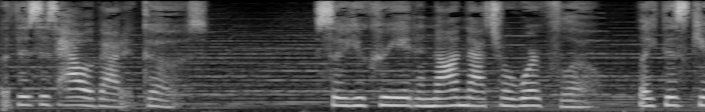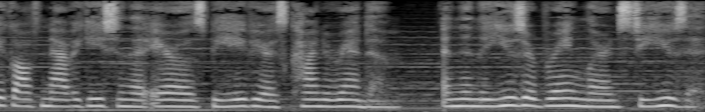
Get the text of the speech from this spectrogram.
but this is how about it goes. So you create a non-natural workflow, like this kickoff navigation that arrows behavior is kinda random, and then the user brain learns to use it,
